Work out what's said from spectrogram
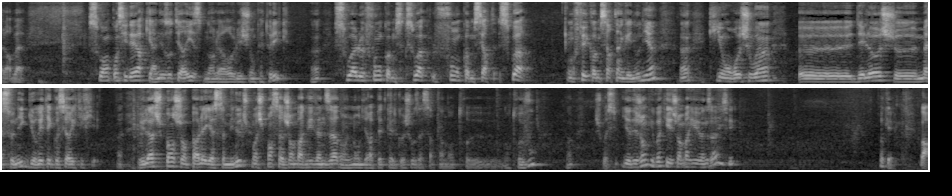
Alors, ben, soit on considère qu'il y a un ésotérisme dans la religion catholique, soit le comme, soit le comme soit on fait comme certains guénoniens qui ont rejoint euh, des loges euh, maçonniques du rite écossais rectifié. Et là, je pense, j'en parlais il y a 5 minutes, moi je pense à Jean-Marc Vivenza, dont le nom dira peut-être quelque chose à certains d'entre, vous. Hein. Je il y a des gens qui voient qu'il y a Jean-Marc Vivenza ici? Ok. Bon,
